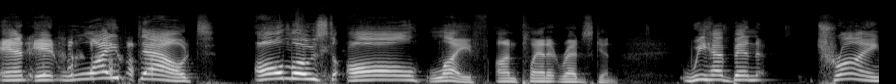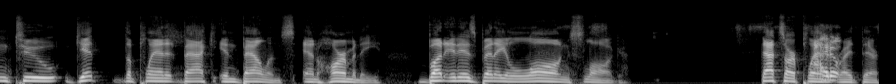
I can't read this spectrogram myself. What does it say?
and it wiped out almost all life on planet Redskin. We have been trying to get the planet back in balance and harmony, but it has been a long slog. That's our planet right there.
